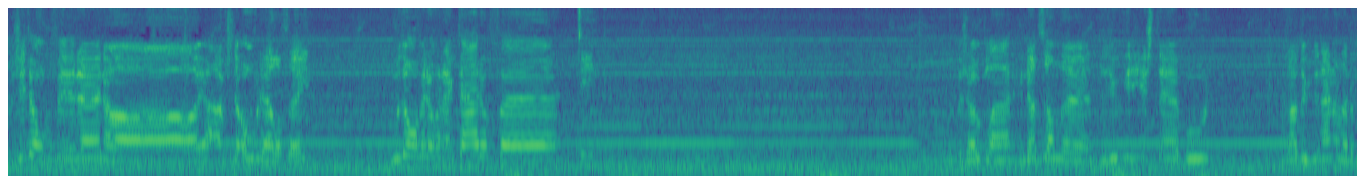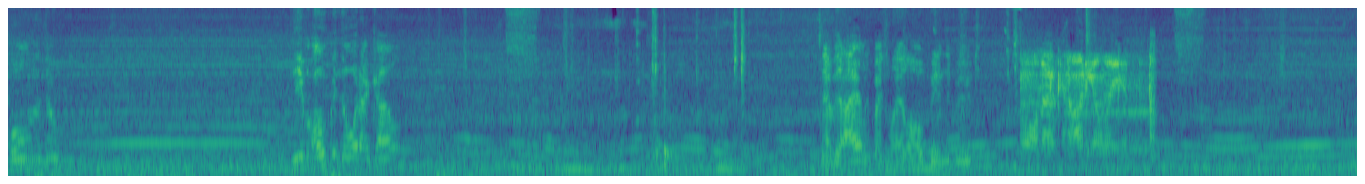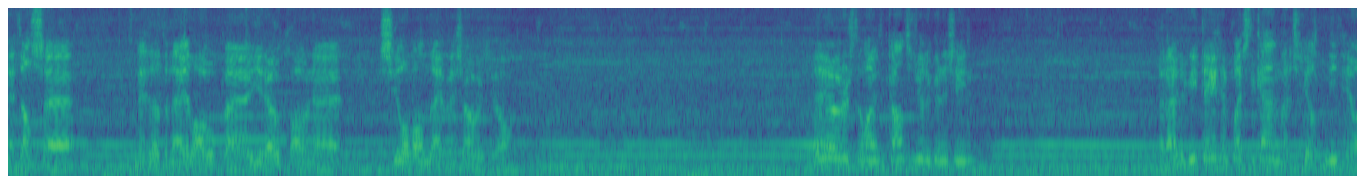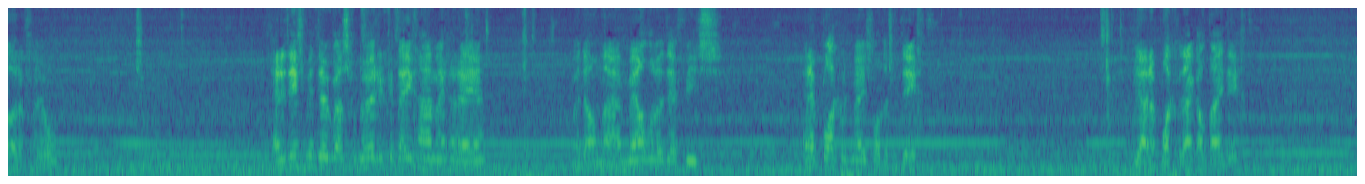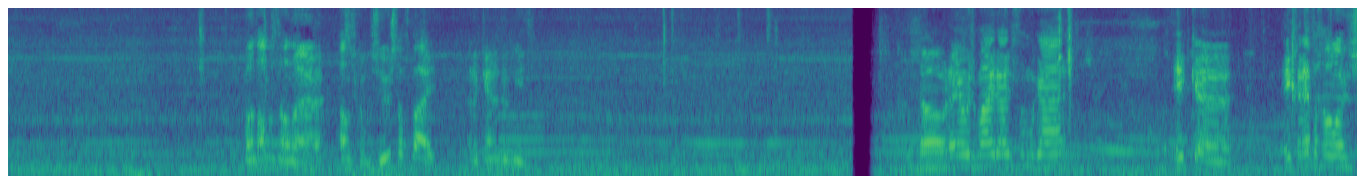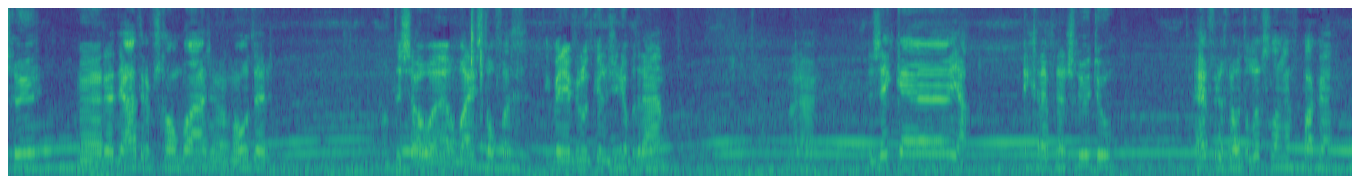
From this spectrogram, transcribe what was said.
We zitten ongeveer, uh, nou ja, we zitten over de helft heen. We moeten ongeveer nog een hectare of uh, 10. Dat is ook klaar. En dat is dan de, natuurlijk de eerste boer. Dan gaat natuurlijk daarna nog naar de volgende toe. Die hebben ook een doorrijkuil. We hebben er eigenlijk best wel een hele hoop in de buurt. Gewoon geen audio mee. Net als uh, net dat er een hele hoop uh, hier ook gewoon uh, silowanden hebben en zo, weet je wel. Heel rustig langs de kant zoals jullie kunnen zien. Daar rijd ik niet tegen de plastic aan, maar dat scheelt niet heel erg veel. En het is me natuurlijk wel eens gebeurd dat ik er tegenaan ben gereden. Maar dan melden we het even iets. En dan plakken we het meestal even dicht. Ja, dan we het eigenlijk altijd dicht. Want anders, dan, uh, anders komt er zuurstof bij. En dat ken ik natuurlijk niet. Zo, nee jongens, mij rijden voor elkaar. Ik, uh, ik ga even gewoon langs de schuur. Mijn radiator even schoonblazen en mijn motor. Want het is zo uh, onwijs stoffig. Ik weet niet of jullie het kunnen zien op het raam. Maar, dus ik, ja, ik ga even naar de schuur toe. Even de grote luchtslang even pakken.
